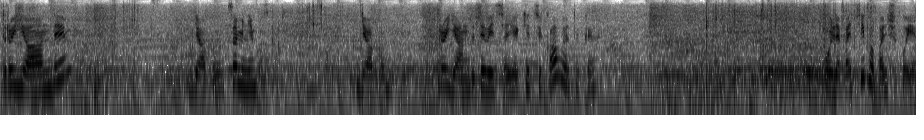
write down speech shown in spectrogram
Троянди. Дякую. Це мені. Дякую. Троянди. Дивіться, яке цікаве таке. Оля, спасибо большое.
